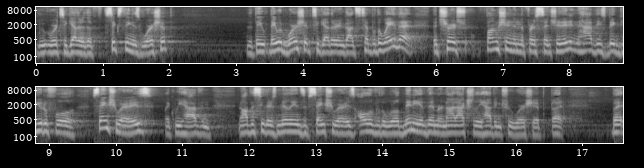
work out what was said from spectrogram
we're together. The sixth thing is worship. That they, they would worship together in God's temple. The way that the church functioned in the first century, they didn't have these big, beautiful sanctuaries like we have. And, and obviously, there's millions of sanctuaries all over the world. Many of them are not actually having true worship. But, but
